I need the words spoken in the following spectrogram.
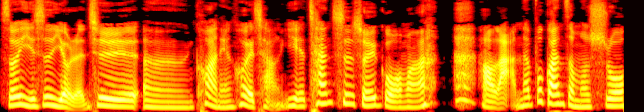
所以是有人去嗯跨年会场野餐吃水果吗？好啦，那不管怎么说，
